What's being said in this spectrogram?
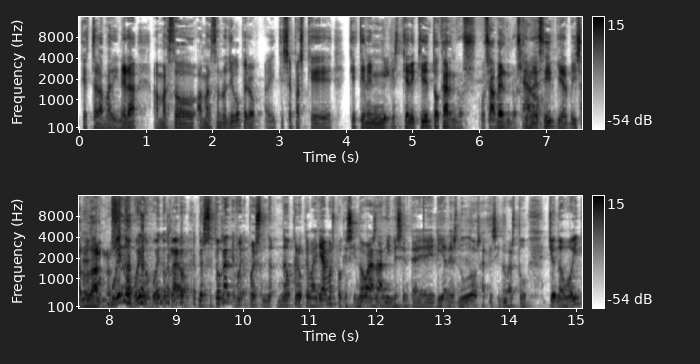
que esté la marinera, a marzo, a marzo no llego, pero hay que sepas que, que tienen, que, quieren tocarnos, o sea, vernos, quiero decir, y, saludarnos. Bueno, bueno, bueno, claro. Nos toca, pues no, creo que vayamos, porque si no vas Dani me sentaría desnudo, o sea que si no vas tú, yo no voy,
